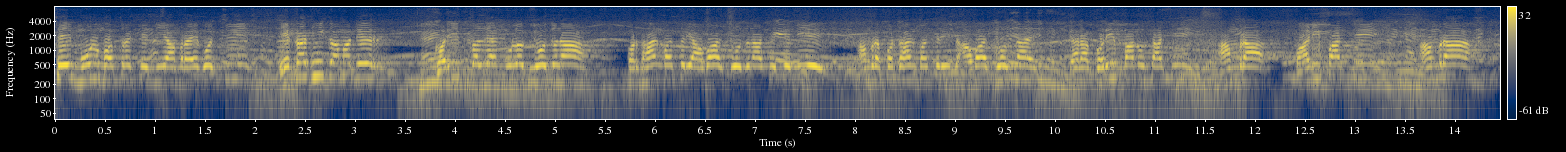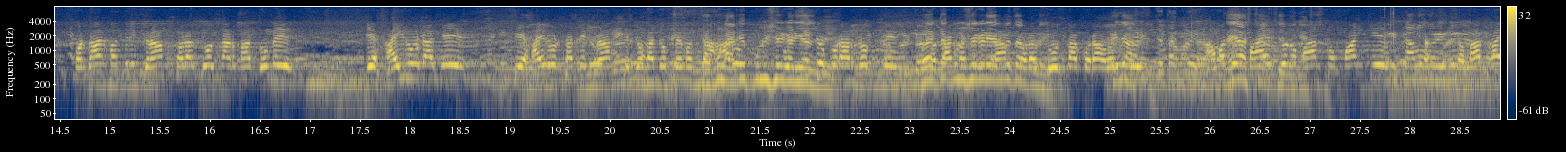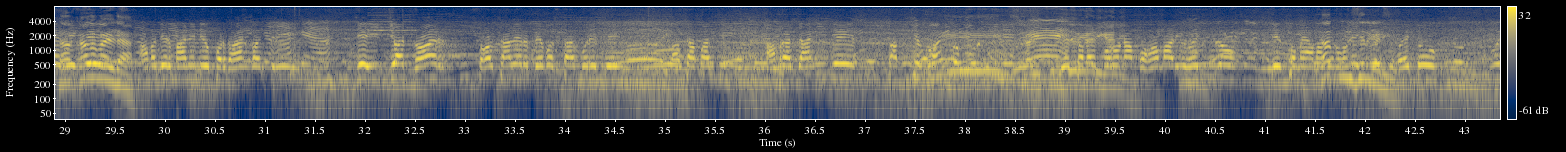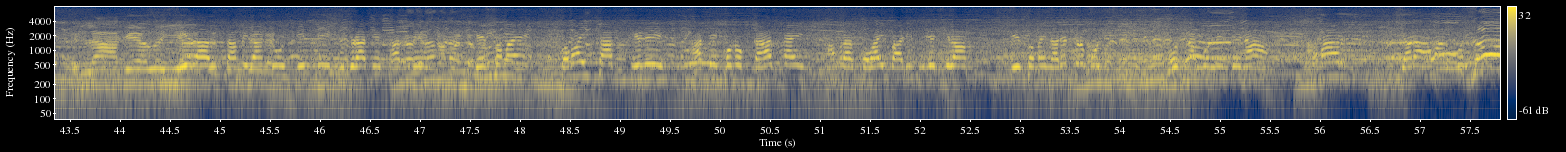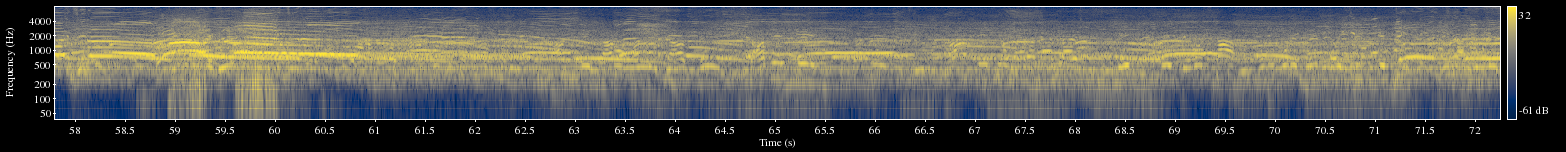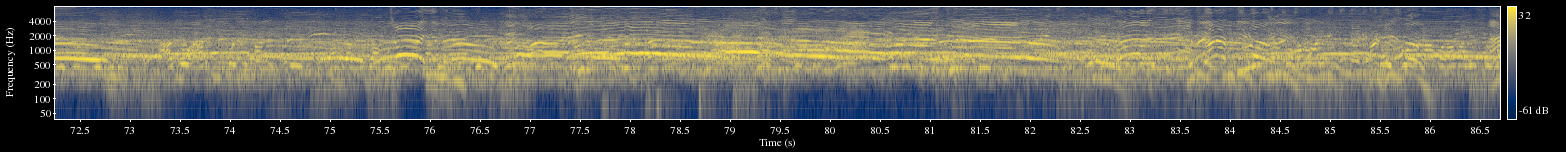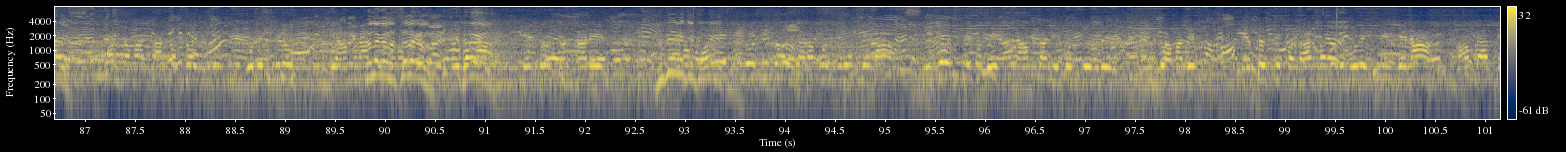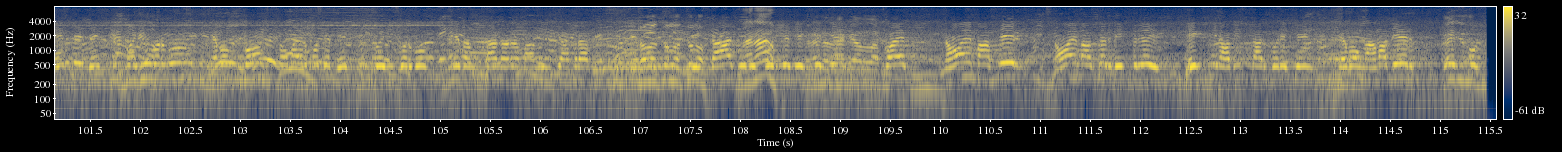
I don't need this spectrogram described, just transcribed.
সেই মূল মন্ত্রকে নিয়ে আমরা এগোচ্ছি। একাধিক আমাদের গরিব কল্যাণমূলক যোজনা, প্রধানমন্ত্রী আবাস যোজনা থেকে নিয়ে আমরা প্রধানমন্ত্রী আবাস যোজনায় যারা গরিব মানুষ আছি, আমরা বাড়ি পাচ্ছি। আমরা প্রধানমন্ত্রী গ্রাম সড়ক যোজনার মাধ্যমে যে হাই রোড আছে সে হাই রোড সাথে গ্রামকে যোগাযোগ ব্যবস্থা এখন আগে আরো পুলিশের গাড়ি আসবে। উন্নীত করার লক্ষ্যে কয়েকটা পুলিশের গাড়ি আসবে তারপরে। যোজনা করা এই যে হয়েছে আসছে। আমাদের এই আসছে, মায়ের আসছে, জন্য এদিকে মান আসছে। সম্মানকে মাথায় কালো রেখে গাড়িটা। আমাদের মাননীয় প্রধানমন্ত্রী যে ইজ্জত ঘর শৌচালয়ের ব্যবস্থা করেছে। পাশাপাশি আমরা জানি যে সবচেয়ে গুরুত্বপূর্ণ জিনিস যে সময় করোনা মহামারী হয়েছিল যে সময় আমাদের হ্যাঁ, অনেক হয়তো কেরল তামিলনাড়ু দিল্লি গুজরাটে থাকবে। সে সময় সবাই কাজ ছেড়ে হাতে কোনো কাজ নাই। আমরা সবাই বাড়ি ফিরেছিলাম। সে সময় নরেন্দ্র মোদী ঘোষণা করলেন যে না আমার যারা আমার পরিবার- আজকে কারও হাতে কাজ নেই, তাদেরকে যাতে না পেটে মারা না যায়, সেই সেই ব্যবস্থা উনি করেছেন পঁয়ত্রিশ কেজি আজও আশি কোটি মানুষকে আমরা চলে গেল চলে গেল ঢুকে কেন্দ্র সরকারের গেছে ঢুকে গেছে। কিন্তু আমাদের যশস্বী প্রধানমন্ত্রী বলেছিলেন যে না আমরা দেশে ভ্যাকসিন তৈরি করব এবং কম সময়ের মধ্যে ভ্যাকসিন তৈরি করব এবং সাধারণ মানুষকে আমরা ভ্যাকসিন দেব। চলো, চলো, চলো। কাজ উনি দাঁড়াও। করিয়ে দেখিয়েছেন কয়েক নয় মাসের নয় মাসের ভিতরে ভ্যাকসিন আবিষ্কার করেছেন এবং আমাদের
